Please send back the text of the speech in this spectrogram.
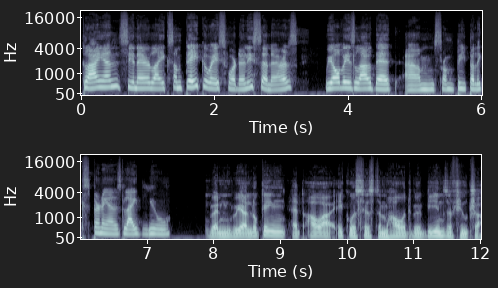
clients? You know, like some takeaways for the listeners. We always love that um, from people experienced like you. When we are looking at our ecosystem, how it will be in the future,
